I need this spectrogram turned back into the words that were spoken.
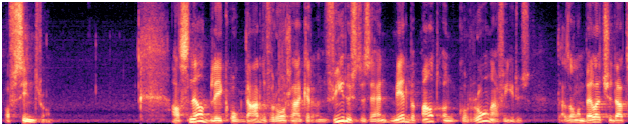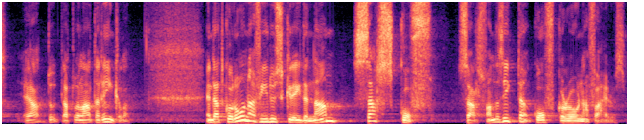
of Syndrome. Al snel bleek ook daar de veroorzaker een virus te zijn, meer bepaald een coronavirus. Dat is al een belletje dat, ja, dat we laten rinkelen. En dat coronavirus kreeg de naam SARS-CoV. SARS van de ziekte, CoV, coronavirus.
